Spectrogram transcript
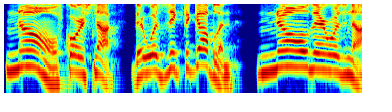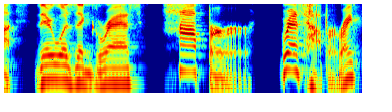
No, of course not. There was Zig the Goblin? No, there was not. There was a grasshopper. Grasshopper, right?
